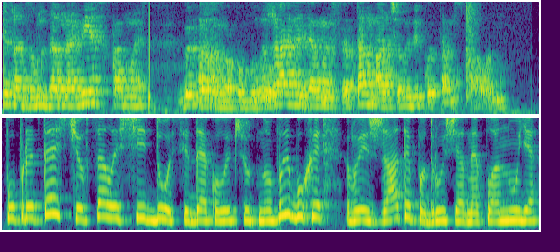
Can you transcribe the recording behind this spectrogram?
Разом з занавісками, жалюзями, все там, а чоловіку там спало. Попри те, що в селищі й досі деколи чутно вибухи, виїжджати подружжя не планує.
